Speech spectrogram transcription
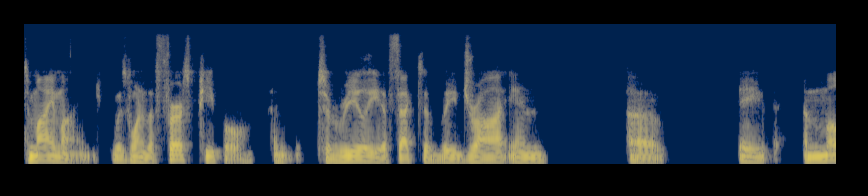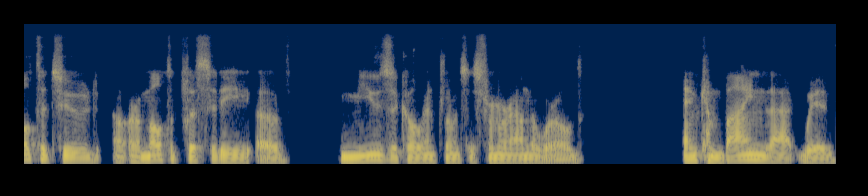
to my mind, was one of the first people to really effectively draw in uh, a a multitude or a multiplicity of musical influences from around the world and combine that with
